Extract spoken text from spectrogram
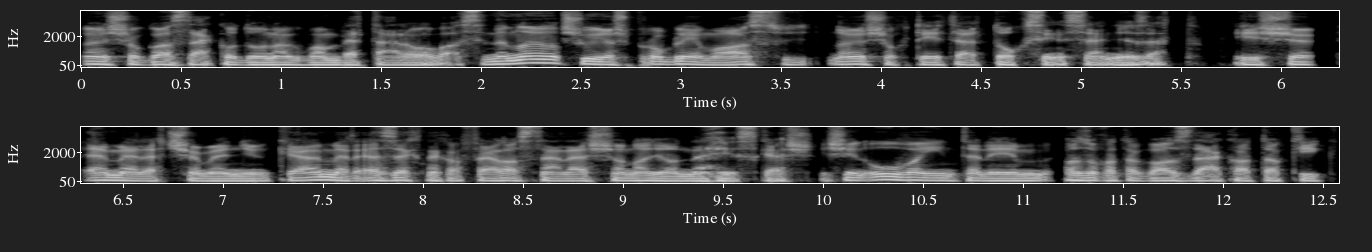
nagyon sok gazdálkodónak van betárolva. Szerintem nagyon súlyos probléma az, hogy nagyon sok tétel toxin szennyezett és emellett sem menjünk el, mert ezeknek a felhasználása nagyon nehézkes. És én óvainteném azokat a gazdákat, akik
